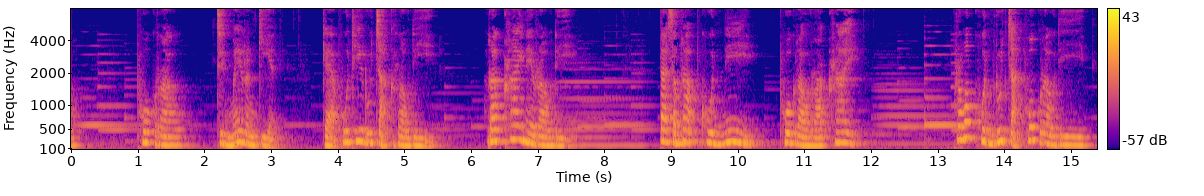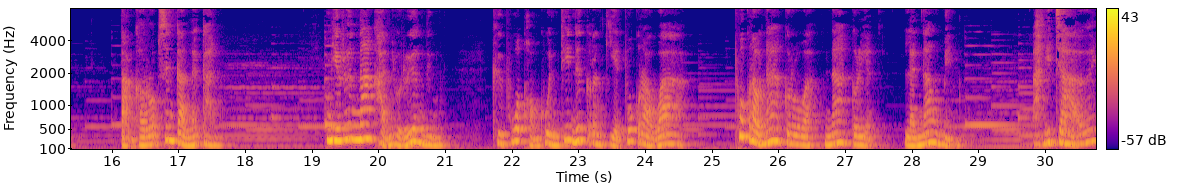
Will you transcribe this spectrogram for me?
วกเราจึงไม่รังเกียจ แก่ผู้ที่รู้จักเราดี รักใคร่ในเราดี แต่สำหรับคุณนี่ พวกเรารักใคร่ เพราะว่าคุณรู้จักพวกเราดี ต่างเคารพซึ่งกันและกัน มีเรื่องน่าขันอยู่เรื่องหนึ่ง คือพวกของคุณที่นึกรังเกียจพวกเราว่า พวกเราน่ากลัว น่าเกลียดและเน่าเหม็นอนิจจาเอ้ย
